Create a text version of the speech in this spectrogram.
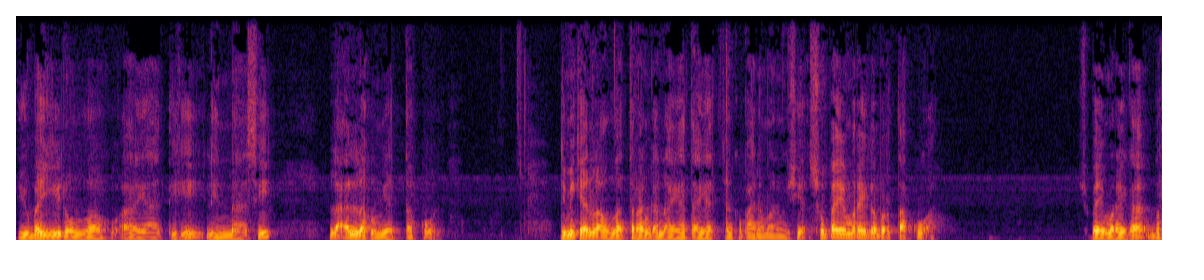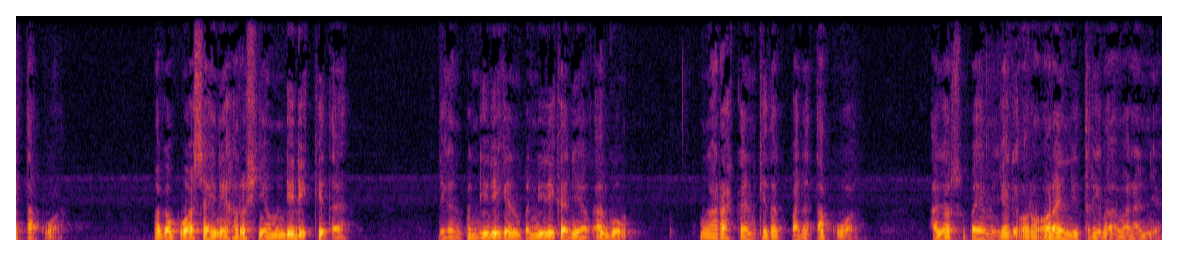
yubayyinullahu ayatihi linnasi la'allahum yattaqun. Demikianlah Allah terangkan ayat-ayatnya kepada manusia supaya mereka bertakwa. Supaya mereka bertakwa. Maka puasa ini harusnya mendidik kita dengan pendidikan-pendidikan yang agung mengarahkan kita kepada takwa agar supaya menjadi orang-orang yang diterima amalannya.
